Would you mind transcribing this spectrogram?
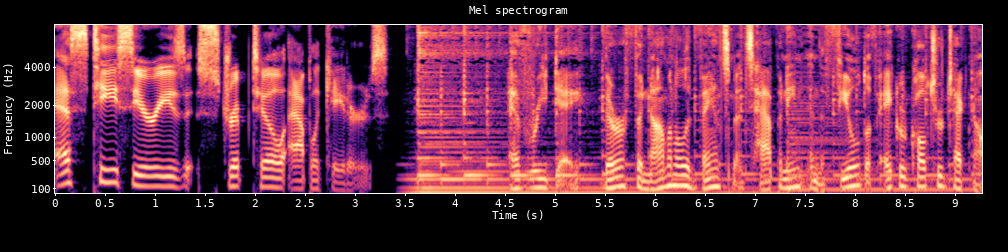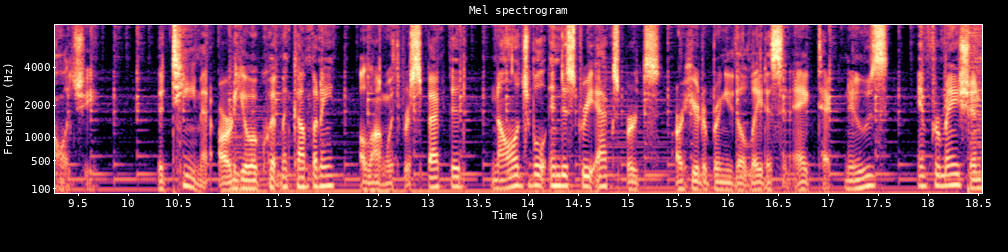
ST Series strip till applicators. Every day, there are phenomenal advancements happening in the field of agriculture technology. The team at RDO Equipment Company, along with respected, knowledgeable industry experts, are here to bring you the latest in ag tech news information,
